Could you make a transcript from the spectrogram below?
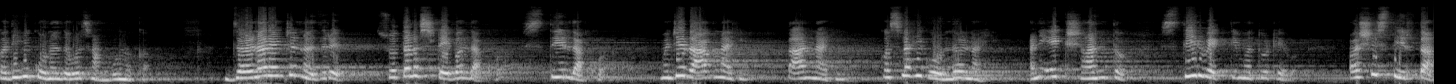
कधीही कोणाजवळ सांगू नका. जळणाऱ्यांच्या नजरेत स्वतःला स्टेबल दाखवा स्थिर दाखवा. म्हणजे राग नाही ताण नाही कसलाही गोंधळ नाही. आणि एक शांत स्थिर व्यक्तिमत्व ठेवा. अशी स्थिरता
